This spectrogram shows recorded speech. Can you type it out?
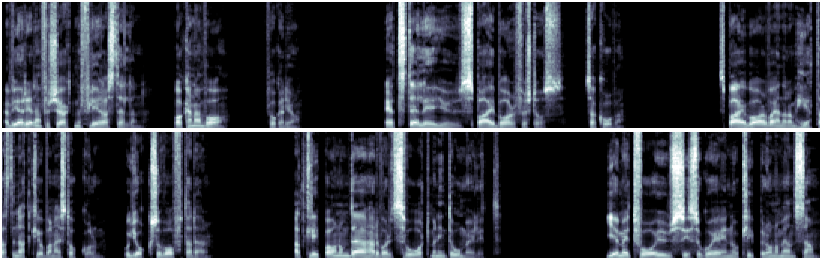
Ja, vi har redan försökt med flera ställen. Var kan han vara? frågade jag. Ett ställe är ju Spybar förstås, sa Kova. Spybar var en av de hetaste nattklubbarna i Stockholm och Joxo var ofta där. Att klippa honom där hade varit svårt men inte omöjligt. Ge mig två Uzi så går jag in och klipper honom ensam,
